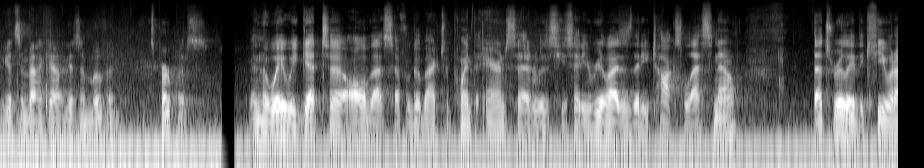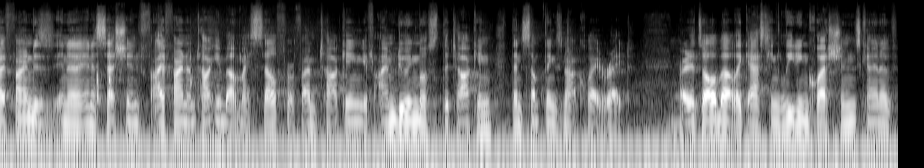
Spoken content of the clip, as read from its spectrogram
it gets them back out gets them moving it's purpose And the way we get to all of that stuff, we go back to a point that Aaron said was he said he realizes that he talks less now. That's really the key. What I find is in a, in a session, if I find I'm talking about myself or if I'm talking, if I'm doing most of the talking, then something's not quite right. Right? It's all about like asking leading questions, kind of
